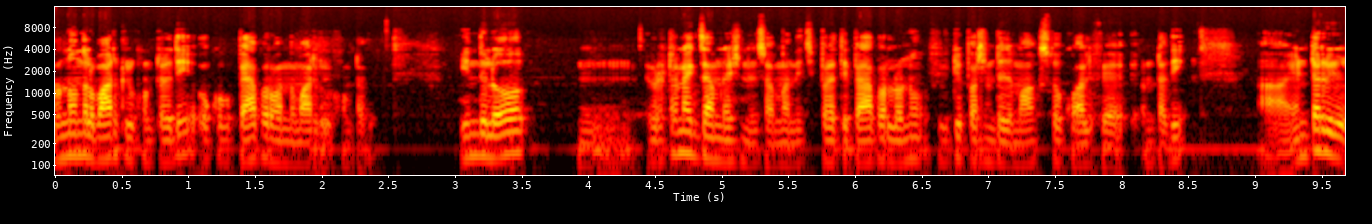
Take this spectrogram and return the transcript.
రెండు వందల మార్కులకు ఉంటుంది ఒక్కొక్క పేపర్ వంద మార్కులకు ఉంటుంది. ఇందులో రిటర్న్ ఎగ్జామినేషన్కి సంబంధించి ప్రతి పేపర్లోనూ ఫిఫ్టీ పర్సెంటేజ్ మార్క్స్తో క్వాలిఫై ఉంటుంది. ఇంటర్వ్యూ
